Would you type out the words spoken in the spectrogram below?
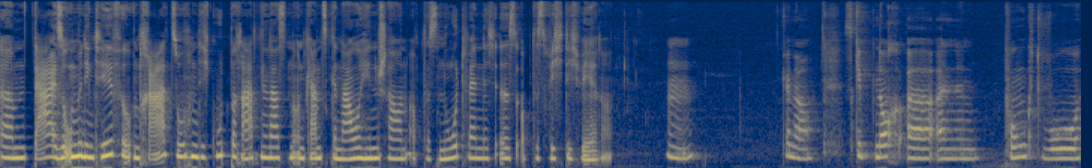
Ähm, da also unbedingt Hilfe und Rat suchen, dich gut beraten lassen und ganz genau hinschauen, ob das notwendig ist, ob das wichtig wäre. Hm. Genau. Es gibt noch äh, einen Punkt, wo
